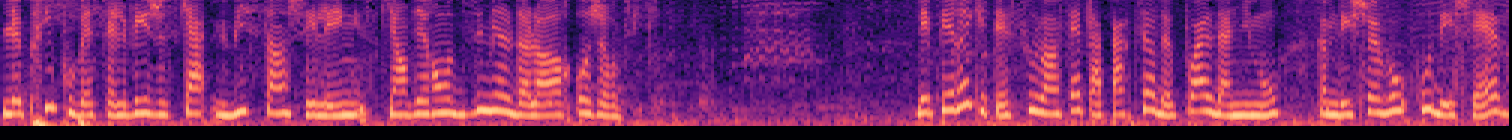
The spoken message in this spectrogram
Le prix pouvait s'élever jusqu'à 800 shillings, ce qui est environ 10 000 dollars aujourd'hui. Les perruques étaient souvent faites à partir de poils d'animaux, comme des chevaux ou des chèvres,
